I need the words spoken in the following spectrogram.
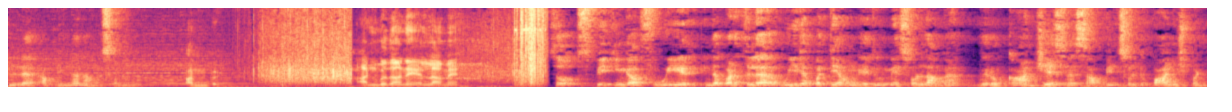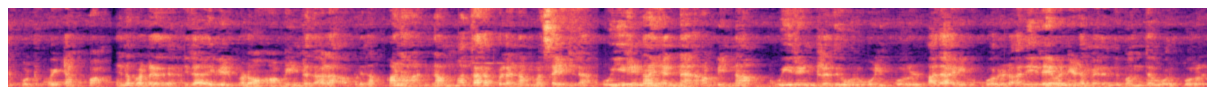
இல்லை அப்படின்னு தான் நாம சொல்லணும். அன்பு. அன்புதானே எல்லாமே. ஸோ ஸ்பீக்கிங் ஆஃப் உயிர் இந்த படத்தில் உயிரை பற்றி அவங்க எதுவுமே சொல்லாமல் வெறும் கான்சியஸ்னஸ் அப்படின்னு சொல்லிட்டு பாலிஷ் பண்ணிட்டு போட்டு போயிட்டாங்கப்பா. என்ன பண்ணுறது இது அறிவியல் படம் அப்படின்றதால அப்படிதான். ஆனால் நம்ம தரப்பில் நம்ம சைடில் உயிரினா என்ன அப்படின்னா உயிரின்றது ஒரு ஒளிப்பொருள் அது அறிவு பொருள் அது இறைவனிடமிருந்து வந்த ஒரு பொருள்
